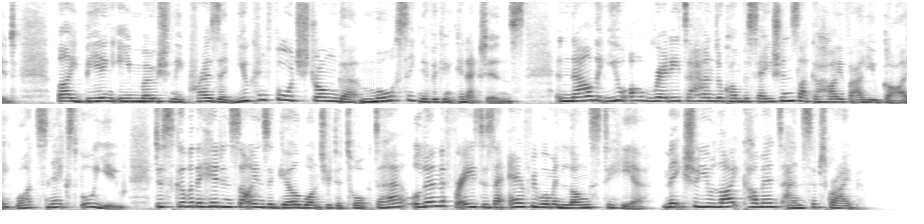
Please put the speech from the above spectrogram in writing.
By being emotionally present, you can forge stronger, more significant connections. And now that you are ready to handle conversations like a high value guy, what's next for you? Discover the hidden signs a girl wants you to talk to her, or learn the phrases that every woman longs to hear. Make sure you like, comment, and subscribe.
